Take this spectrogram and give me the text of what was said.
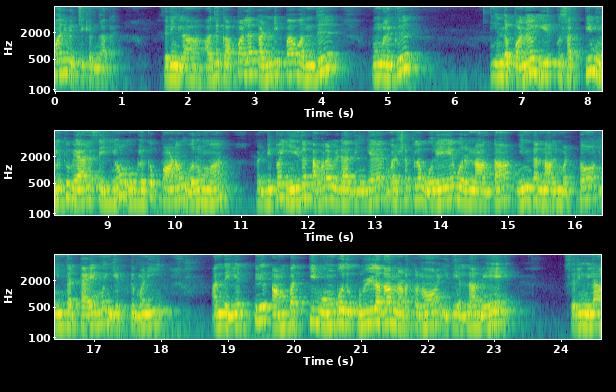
மாதிரி வச்சுக்கோங்க அதை. சரிங்களா? அதுக்கப்பால் கண்டிப்பாக வந்து உங்களுக்கு இந்த பண ஈர்ப்பு சக்தி உங்களுக்கு வேலை செய்யும். உங்களுக்கு பணம் வருமா? கண்டிப்பாக இதை தவற விடாதீங்க. வருஷத்தில் ஒரே ஒரு நாள் தான். இந்த நாள் மட்டும். இந்த டைமு எட்டு மணி. அந்த எட்டு ஐம்பத்தி ஒம்போதுக்குள்ளே தான் நடக்கணும். இது எல்லாமே. சரிங்களா?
